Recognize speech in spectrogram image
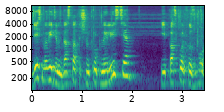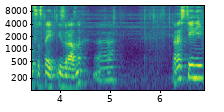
Здесь мы видим достаточно крупные листья, и поскольку сбор состоит из разных э, растений,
